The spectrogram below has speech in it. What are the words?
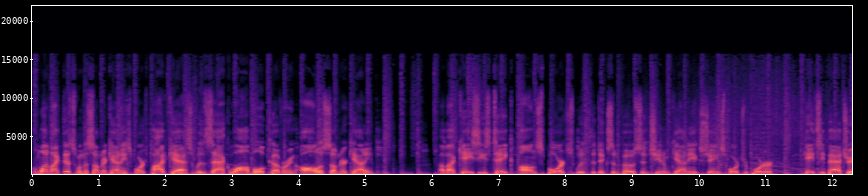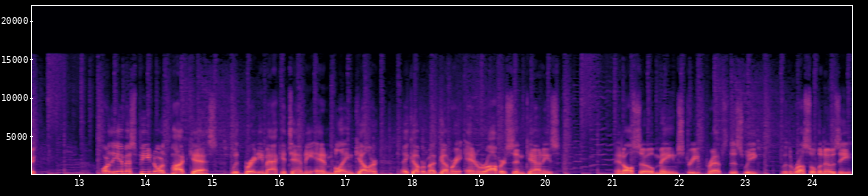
From one like this one, the Sumner County Sports Podcast with Zach Womble covering all of Sumner County. How about Casey's take on sports with the Dickson Post and Cheatham County Exchange sports reporter Casey Patrick? Or the MSP North Podcast with Brady McAtamney and Blaine Keller. They cover Montgomery and Robertson counties. And also Main Street Preps this week with Russell Venozzi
